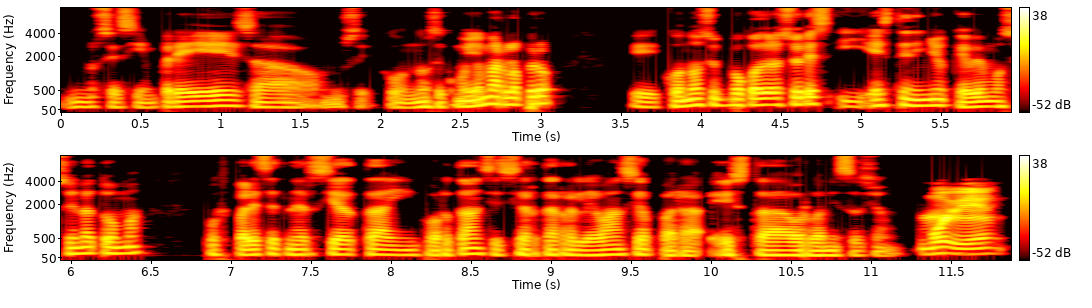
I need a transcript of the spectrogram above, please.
no sé si empresa, no sé, no sé cómo llamarlo, pero eh, conoce un poco de los héroes y este niño que vemos en la toma pues parece tener cierta importancia y cierta relevancia para esta organización. Muy bien.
